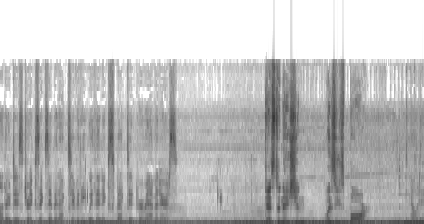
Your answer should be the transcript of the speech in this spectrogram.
Other districts exhibit activity within expected parameters. Destination, Lizzie's Bar. Noted.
